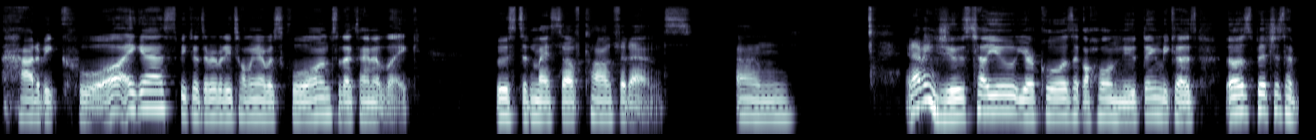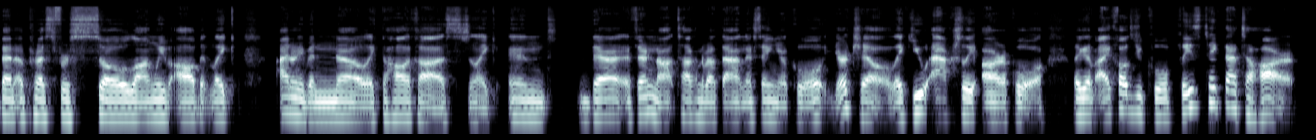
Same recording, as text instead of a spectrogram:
how to be cool, I guess, because everybody told me I was cool, and so that kind of like boosted my self confidence. Um, and having Jews tell you you're cool is like a whole new thing because those bitches have been oppressed for so long. We've all been like, I don't even know, like the Holocaust, like, and they're if they're not talking about that and they're saying you're cool, you're chill. Like you actually are cool. Like if I called you cool, please take that to heart.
